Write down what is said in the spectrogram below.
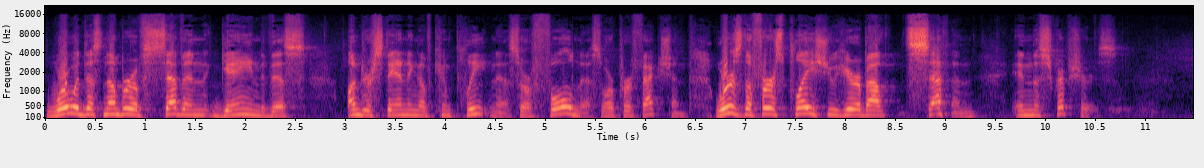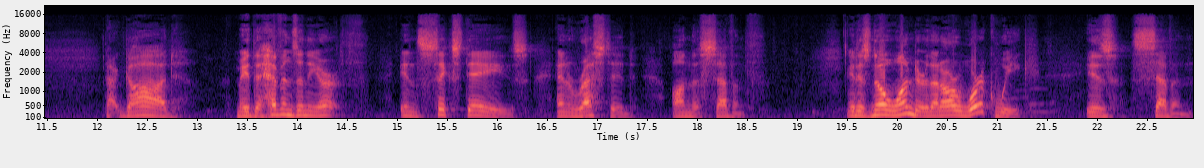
Where would this number of seven gain this understanding of completeness or fullness or perfection? Where's the first place you hear about seven in the scriptures? That God made the heavens and the earth in six days and rested on the seventh. It is no wonder that our work week is seven.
